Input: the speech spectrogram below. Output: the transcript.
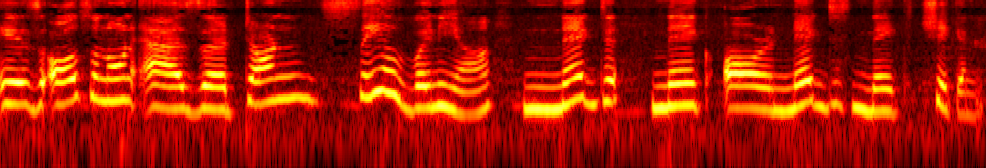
is also known as uh, Transylvania naked neck or naked neck chicken.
